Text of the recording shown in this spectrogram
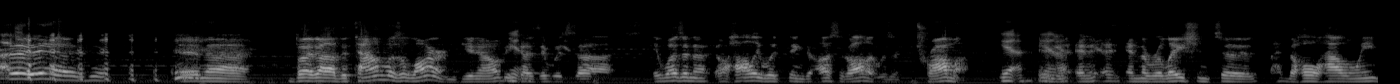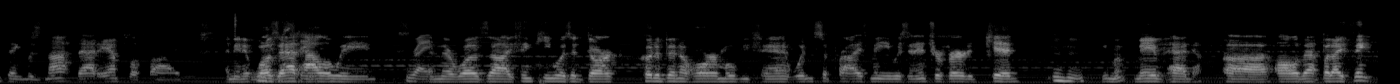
and, uh, but uh, the town was alarmed, you know, Yeah. because it was, uh, it wasn't a, a Hollywood thing to us at all. It was a trauma. Yeah. And, Yeah. and, and, and the relation to the whole Halloween thing was not that amplified. I mean, it was at Halloween Right. and there was uh, i think he was a dark could have been a horror movie fan it wouldn't surprise me he was an introverted kid hmm he m- may have had uh, all of that but i think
